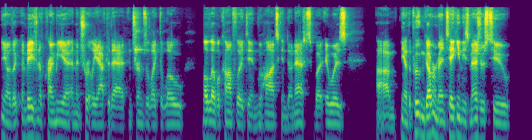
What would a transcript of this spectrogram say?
you know the invasion of Crimea, and then shortly after that, in terms of like the low low level conflict in Luhansk and Donetsk. But it was um, you know the Putin government taking these measures to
